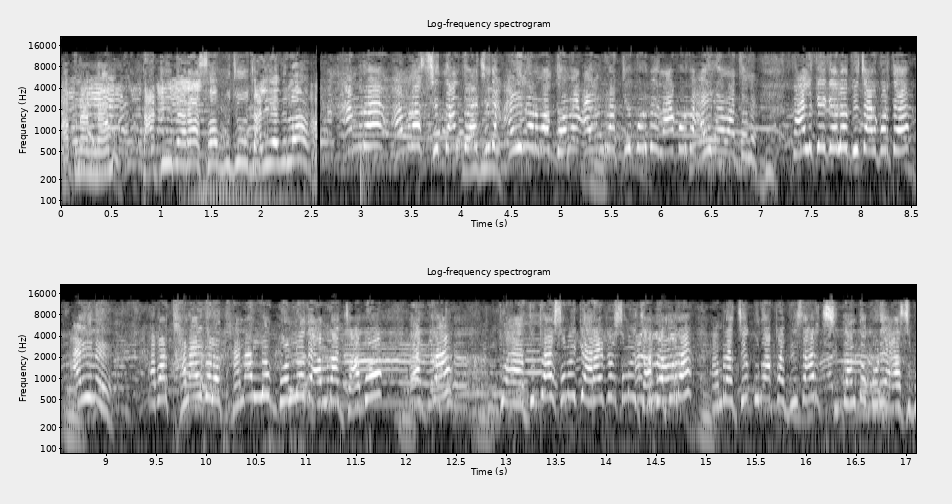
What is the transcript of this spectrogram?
আপনার নাম? কাঠি বেড়া সব কিছু জ্বালিয়ে দিল। আমরা আমরা সিদ্ধান্ত হয়েছিল আইনের মাধ্যমে আইনরা কি করবে না করবে আইনের মাধ্যমে কালকে গেল বিচার করতে আইনে আবার থানায় গেল থানার লোক বলল যে আমরা যাব একটা দু- দুটার সময় কি আড়াইটার সময় যাব আমরা যে কোনো একটা বিচার সিদ্ধান্ত করে আসব।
